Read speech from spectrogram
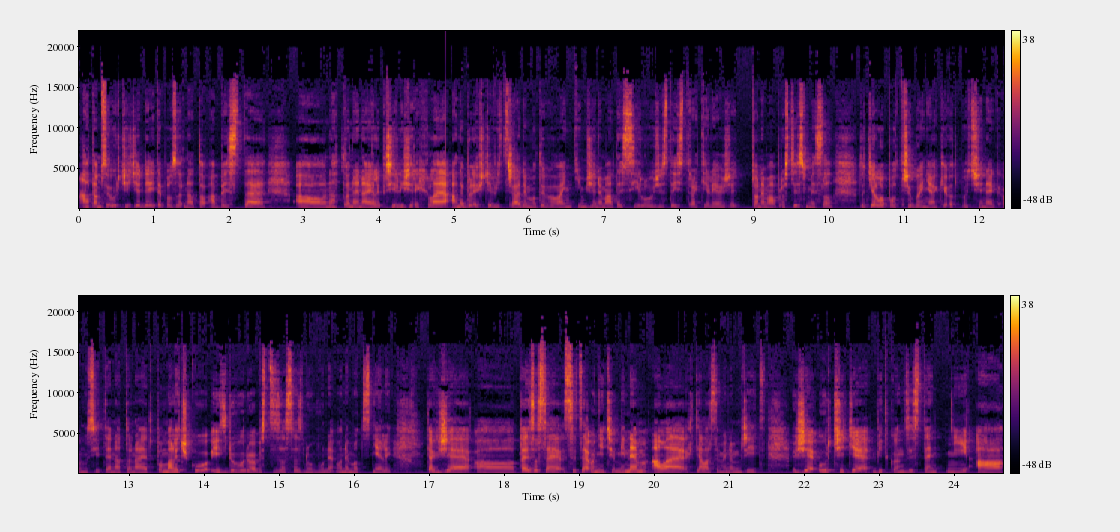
A tam si určitě dejte pozor na to, abyste uh, na to nenajeli příliš rychle a nebyli ještě víc třeba demotivovaní tím, že nemáte sílu, že jste ji ztratili a že to nemá prostě smysl. To tělo potřebuje nějaký odpočinek a musíte na to najet pomaličku i z důvodu, abyste zase znovu neonemocněli. Takže uh, to je zase sice o něčem jiném, ale chtěla jsem jenom říct, že určitě být konzistentní a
